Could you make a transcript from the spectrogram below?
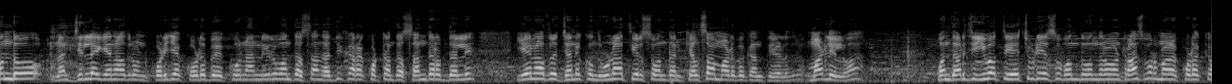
ಒಂದು ನನ್ನ ಜಿಲ್ಲೆಗೆ ಏನಾದರೂ ಒಂದು ಕೊಡುಗೆ ಕೊಡಬೇಕು, ನಾನು ಇರುವಂಥ ಸಂದ ಅಧಿಕಾರ ಕೊಟ್ಟಂಥ ಸಂದರ್ಭದಲ್ಲಿ ಏನಾದರೂ ಜನಕ್ಕೊಂದು ಋಣ ತೀರಿಸುವಂಥ ಕೆಲಸ ಮಾಡಬೇಕಂತ ಹೇಳಿದ್ರು. ಮಾಡಲಿಲ್ವಾ? ಒಂದು ಅರ್ಜಿ, ಇವತ್ತು ಎಚ್ ಡಿ ಎಸ್ ಒಂದು ಒಂದು ಟ್ರಾನ್ಸ್ಫರ್ ಮಾಡಿ, ಕೊಡೋಕ್ಕೆ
